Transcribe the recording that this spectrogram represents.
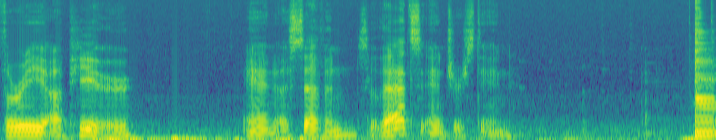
three up here and a seven. So that's interesting. So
